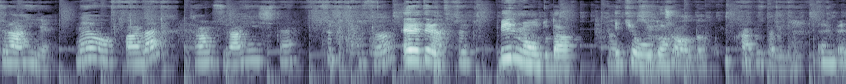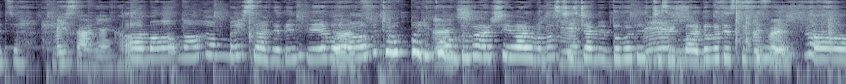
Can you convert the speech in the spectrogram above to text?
Sürahi. Ne o? Bardak? E, tamam sürahi işte. Süt kutusu. Evet evet. Ha, süt. Bir mi oldu da? Yok, İki oldu. Üç oldu. Karpuz da bildim. Evet. 5 saniyen kaldı. Aman Allah'ım 5 saniyede hiçbir şey yapamam. Çok panik Üç. oldum. Her şey var mı? Nasıl İki. çizeceğim? Bir domates çizeyim bari. Domates çizeyim mi? Ha.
